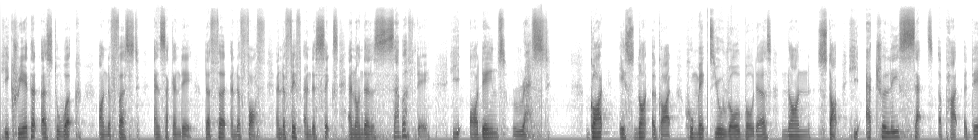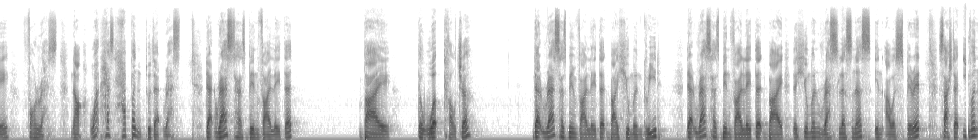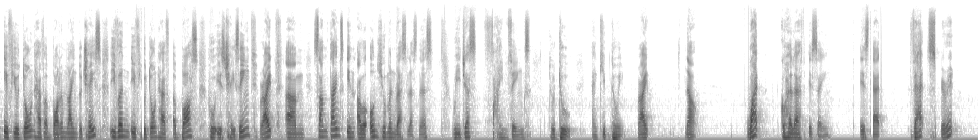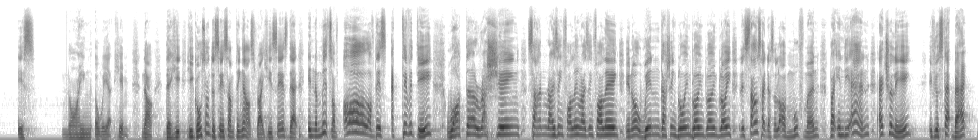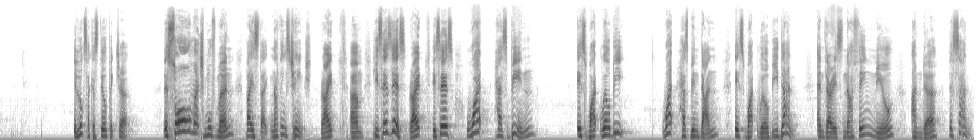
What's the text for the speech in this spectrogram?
He created us to work on the first and second day, the third and the fourth, and the fifth and the sixth. And on the Sabbath day, He ordains rest. God is not a God who makes you roll boulders non stop. He actually sets apart a day for rest. Now, what has happened to that rest? That rest has been violated by the work culture. That rest has been violated by human greed. that rest has been violated by the human restlessness in our spirit, such that even if you don't have a bottom line to chase, even if you don't have a boss who is chasing, right? Um, sometimes in our own human restlessness, we just find things to do and keep doing, right? Now, what Koheleth is saying is that that spirit is gnawing away at him. Now, the, he, he goes on to say something else, right? He says that in the midst of all of this activity, water rushing, sun rising, falling, rising, falling, you know, wind gushing, blowing, blowing, blowing, blowing, it sounds like there's a lot of movement, but in the end, actually, if you step back, it looks like a still picture. There's so much movement, but it's like nothing's changed, right? Um, he says this, right? He says, What has been is what will be. What has been done is what will be done. And there is nothing new under the sun.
